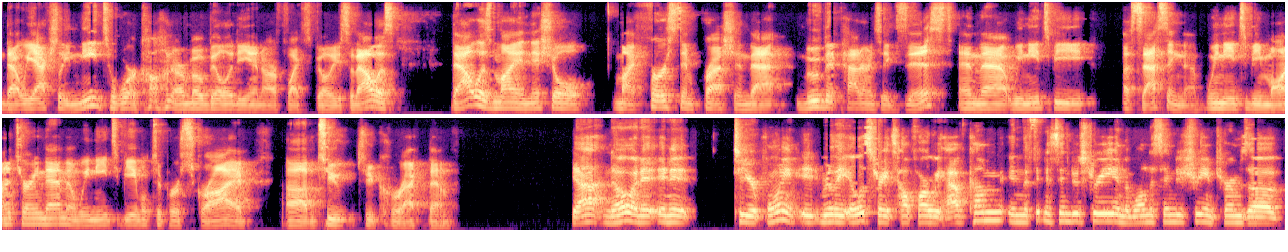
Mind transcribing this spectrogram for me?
that we actually need to work on our mobility and our flexibility. So that was that was my initial my first impression that movement patterns exist and that we need to be assessing them. We need to be monitoring them and we need to be able to prescribe um, to to correct them. Yeah no and it and it to your point it really illustrates how far we have come in the fitness industry and the wellness industry in terms of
